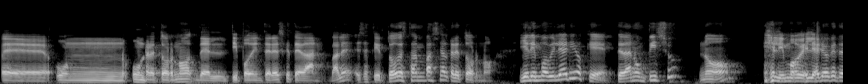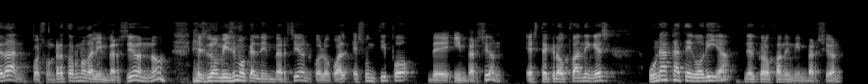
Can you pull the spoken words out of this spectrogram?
eh, un, un, retorno del tipo de interés que te dan, ¿vale? Es decir, todo está en base al retorno. ¿Y el inmobiliario qué? ¿Te dan un piso? No. ¿El inmobiliario que te dan? Pues un retorno de la inversión, ¿no? Es lo mismo que el de inversión, con lo cual es un tipo de inversión. Este crowdfunding es una categoría del crowdfunding de inversión.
